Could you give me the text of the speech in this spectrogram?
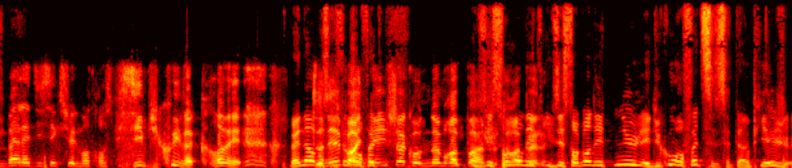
une maladie sexuellement transmissible, du coup il va crever. Ben non, parce que par en fait, geisha qu'on ne nommera il pas, faisait, semblant d'être, il faisait semblant d'être nul, et du coup, en fait, c'était un piège.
